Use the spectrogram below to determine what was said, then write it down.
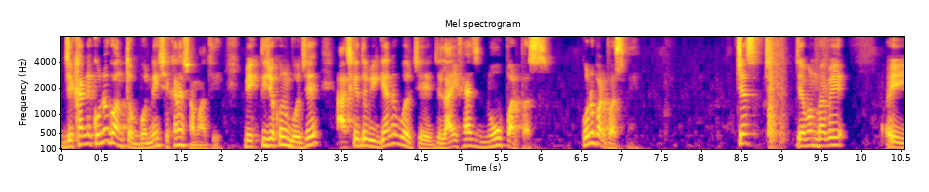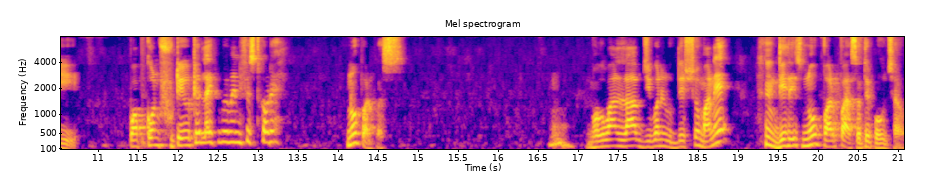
যেখানে কোনো গন্তব্য নেই, সেখানে সমাধি। ব্যক্তি যখন বোঝে, আজকে তো বিজ্ঞানও বলছে যে লাইফ হ্যাজ নো পারপাস কোনো পারপাস নেই। জাস্ট যেমনভাবে ওই পপকর্ন ফুটে ওঠে লাইফে ম্যানিফেস্ট করে। নো পারপাস ভগবান লাভ জীবনের উদ্দেশ্য মানে দেয়ার ইজ নো পারপাস ওতে পৌঁছাও।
